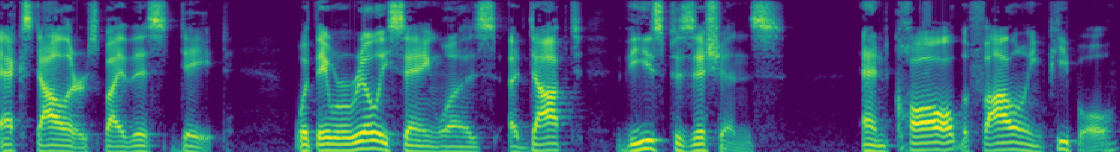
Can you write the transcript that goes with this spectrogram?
X dollars by this date, what they were really saying was adopt these positions and call the following people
